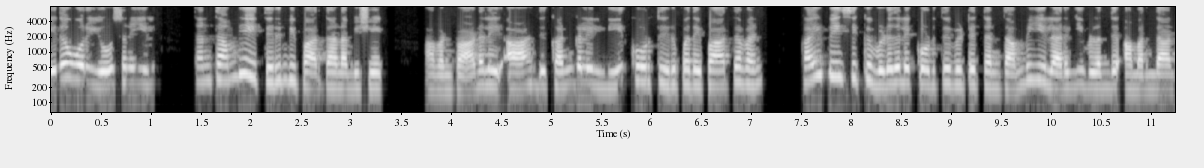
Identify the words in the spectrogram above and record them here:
ஏதோ ஒரு யோசனையில் தன் தம்பியை திரும்பி பார்த்தான் அபிஷேக். அவன் பாடலை ஆழ்ந்து கண்களில் நீர் கோர்த்து இருப்பதை பார்த்தவன் கைபேசிக்கு விடுதலை கொடுத்து விட்டு தன் தம்பியில் அருகி விழுந்து அமர்ந்தான்.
